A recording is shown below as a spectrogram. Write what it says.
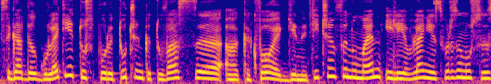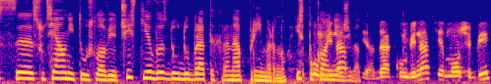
Сега, дълголетието според учен като вас а, какво е? Генетичен феномен или явление свързано с а, социалните условия? Чистия въздух, добрата храна, примерно, и спокойния живот? Да, комбинация може би,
